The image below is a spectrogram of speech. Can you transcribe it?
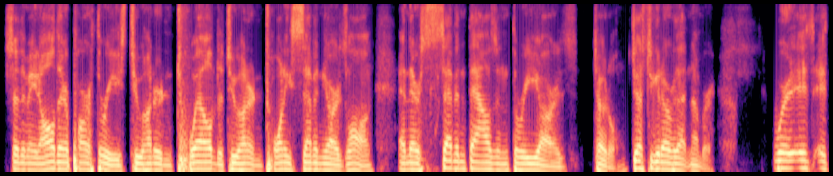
So they made all their par threes 212 to 227 yards long and they're 7003 yards total just to get over that number. Where it's it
